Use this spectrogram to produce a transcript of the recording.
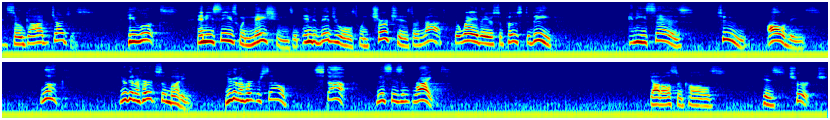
And so God judges. He looks and he sees when nations and individuals, when churches are not the way they are supposed to be. And he says to all of these, Look, you're going to hurt somebody. You're going to hurt yourself. Stop. This isn't right. God also calls his church,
